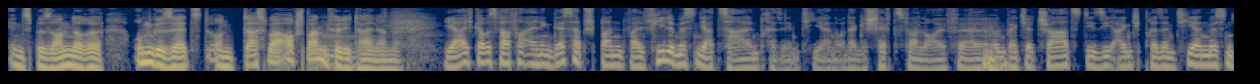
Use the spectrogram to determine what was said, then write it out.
insbesondere umgesetzt. Und das war auch spannend für die mhm. Teilnehmer. Ja, ich glaube, es war vor allen Dingen deshalb spannend, weil viele müssen ja Zahlen präsentieren oder Geschäftsverläufe, mhm. irgendwelche Charts, die sie eigentlich präsentieren müssen.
